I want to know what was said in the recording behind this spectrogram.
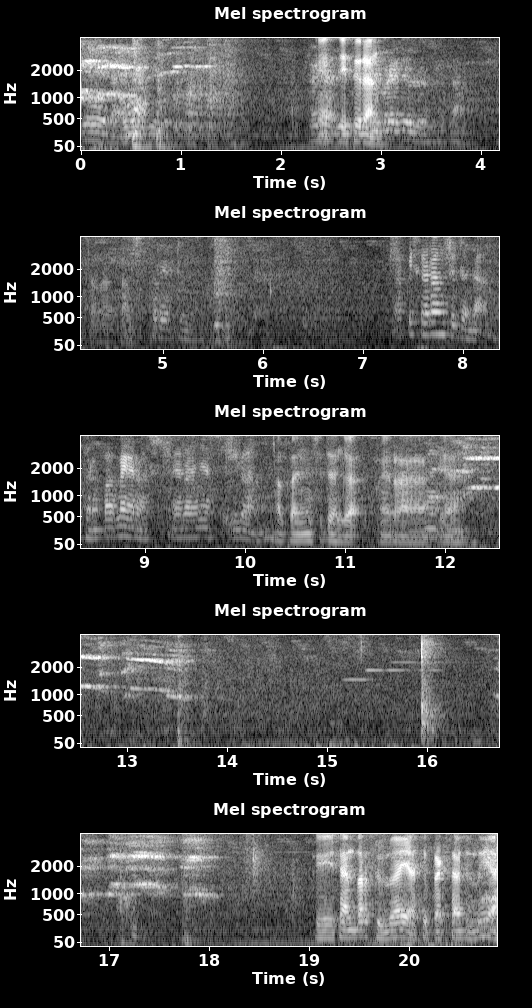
Banyak. Ya, tiduran. Tapi sekarang sudah enggak berapa merah, merahnya hilang. Matanya sudah nggak merah ya. Di center dulu ya, diperiksa dulu ya.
